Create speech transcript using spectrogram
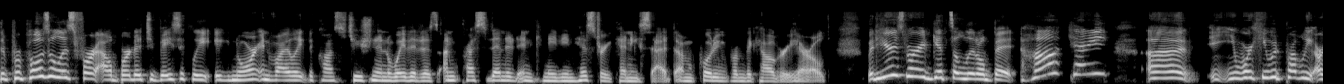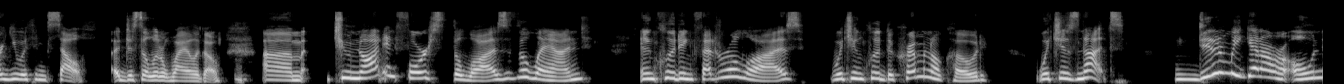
The proposal is for Alberta to basically ignore and violate the Constitution in a way that is unprecedented in Canadian history, Kenney said. I'm quoting from the Calgary Herald. But here's where it gets a little bit, huh, Kenney? Uh, where he would probably argue with himself uh, just a little while ago. Um, to not enforce the laws of the land, including federal laws, which include the criminal code, which is nuts. Didn't we get our own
